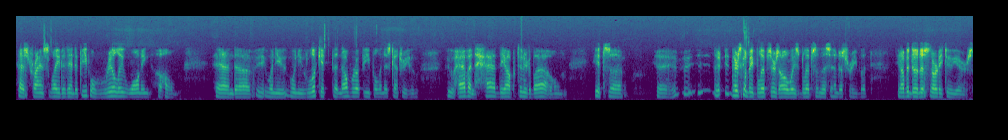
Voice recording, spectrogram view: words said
has translated into people really wanting a home. And uh, when you when you look at the number of people in this country who who haven't had the opportunity to buy a home, it's uh, uh, there's going to be blips. There's always blips in this industry, but you know I've been doing this 32 years,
